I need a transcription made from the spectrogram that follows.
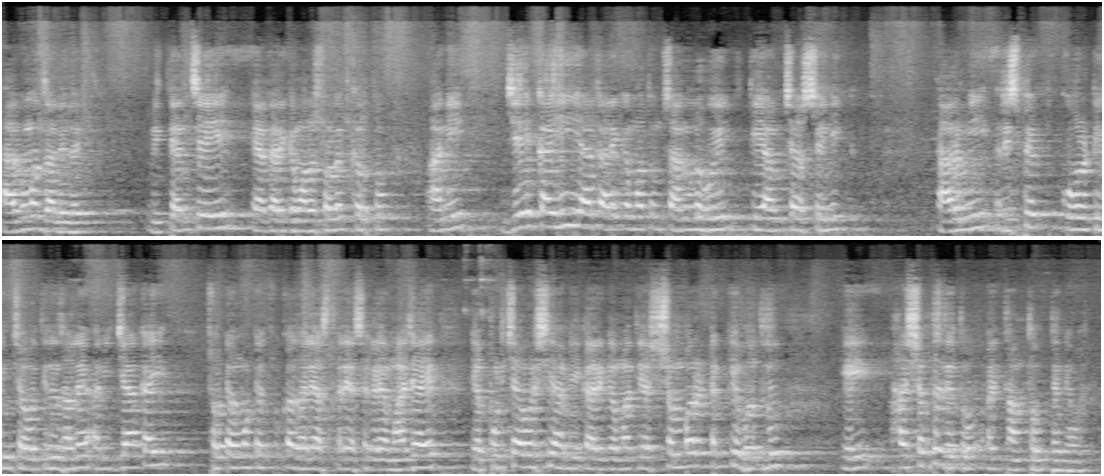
आगमन झालेलं आहे. मी त्यांचेही या कार्यक्रमाला स्वागत करतो. आणि जे काही या कार्यक्रमातून चांगलं होईल ते आमच्या सैनिक आर्मी रिस्पेक्ट कोर टीमच्या वतीनं झालंय. आणि ज्या काही छोट्या मोठ्या चुका झाल्या असतात या सगळ्या माझ्या आहेत. या पुढच्या वर्षी आम्ही कार्यक्रमात या शंभर टक्के बदलू. हे हा शब्द देतो आणि थांबतो. धन्यवाद.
